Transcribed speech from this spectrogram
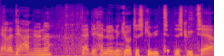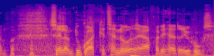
eller det har Nynne. Ja, det har Nynne gjort, det skal vi, det skal vi ikke tage æren for. Selvom du godt kan tage noget af for det her drivhus.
